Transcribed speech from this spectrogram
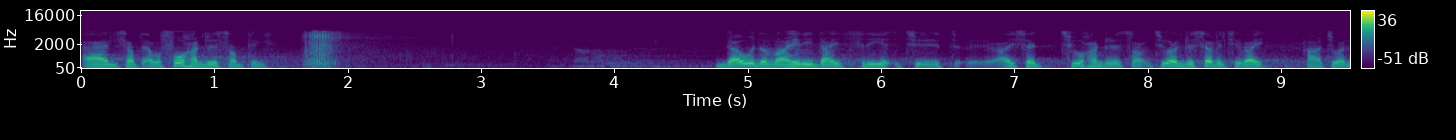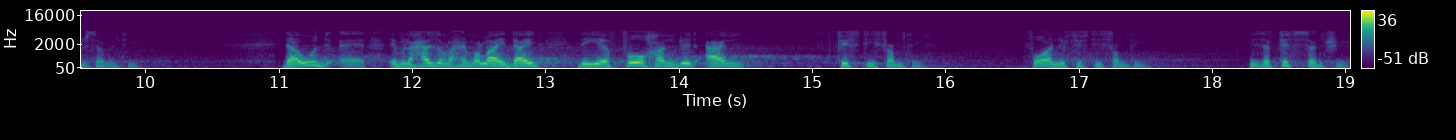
and something, or 400 something. Dawood al-Zahiri died three, I said 200, 270, right? Ah, 270. Dawood uh, ibn Hazm rahimahullah died the year 450 something. 450 something. He's a 5th century.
